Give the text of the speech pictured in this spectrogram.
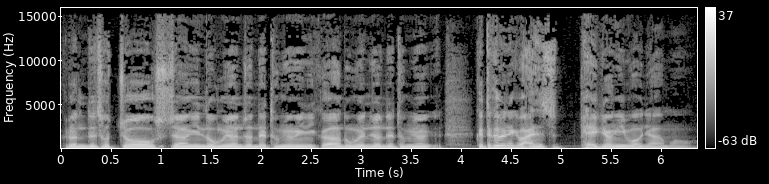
그런데 저쪽 수장이 노무현 전 대통령이니까 노무현 전 대통령 그때 그런 얘기 많이 했어. 배경이 뭐냐 뭐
